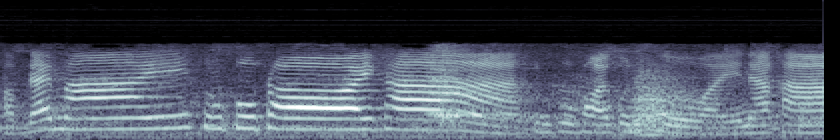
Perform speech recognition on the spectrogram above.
ตอบได้ไหมคุณครูพลอยค่ะ คุณครูพลอยคนสวยนะคะ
